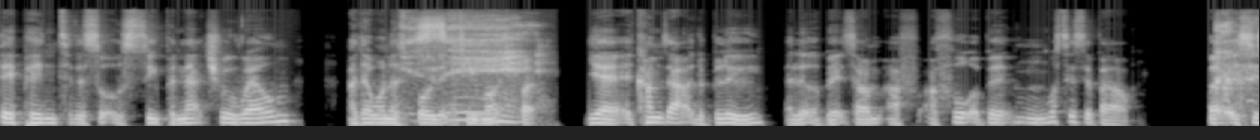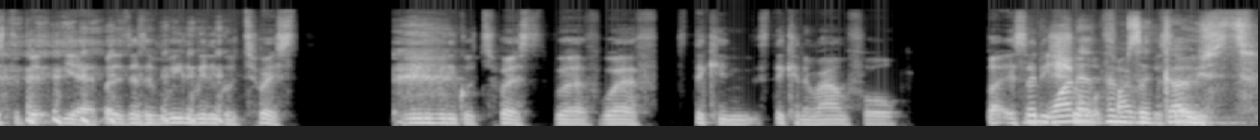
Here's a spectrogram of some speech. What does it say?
dip into the sort of supernatural realm. I don't want to spoil is it too much, but yeah, it comes out of the blue a little bit. So I'm, I, I thought a bit, "Hmm, what's this about? But it's just a bit, yeah. But there's a really, really good twist, really, really good twist worth worth sticking sticking around for. But it's only One short, of them's a episodes. ghost.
